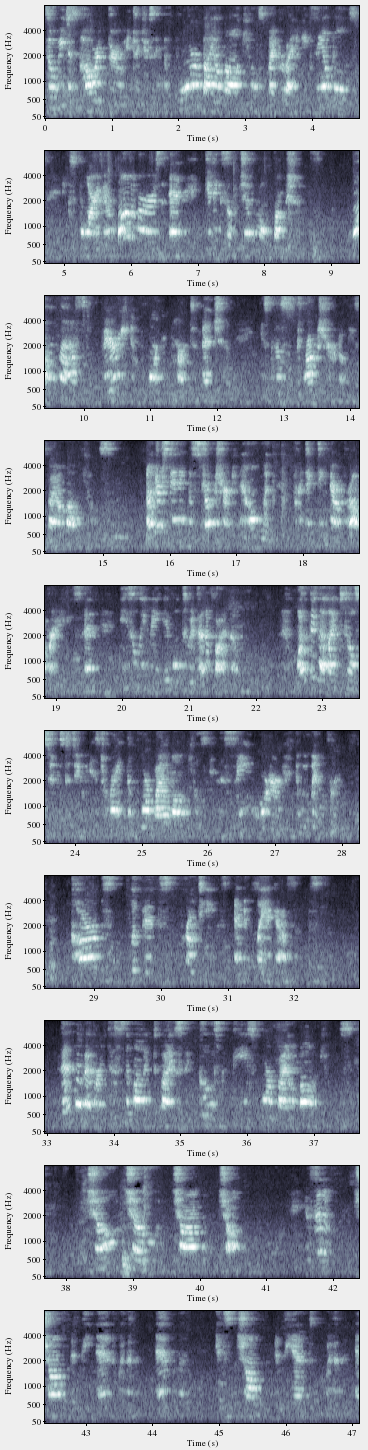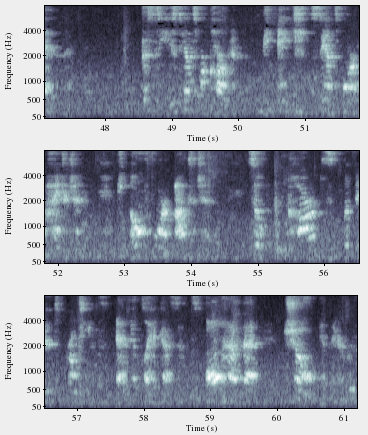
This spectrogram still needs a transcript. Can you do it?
So we just powered through introducing the four biomolecules by providing examples, exploring their monomers, and giving some general functions. One last very important part to mention is the structure of these biomolecules. Understanding the structure can help with predicting their properties and easily being able to identify them. One thing I like to tell students to do is to write the four biomolecules in the same order that we went through. Carbs, lipids, proteins, and nucleic acids. Then remember this mnemonic device that goes with these four biomolecules. Cho, cho, chom, chomp. Instead of chomp at the end with an M, it's chomp at the end with an N. The C stands for carbon, the H stands for hydrogen, the O for oxygen. So carbs, lipids, proteins, and nucleic acids all have that CHO in there.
